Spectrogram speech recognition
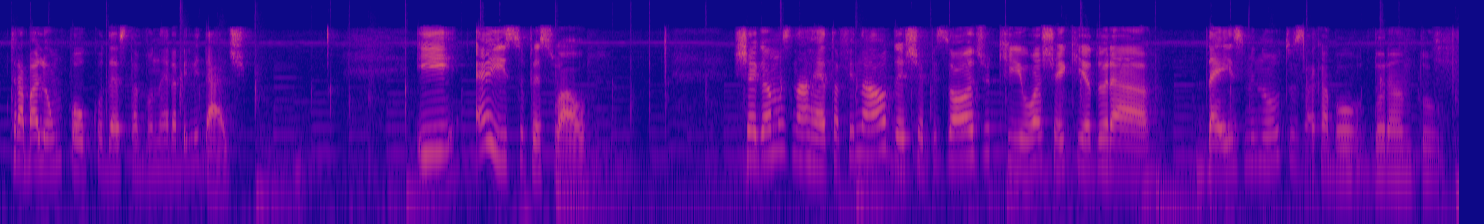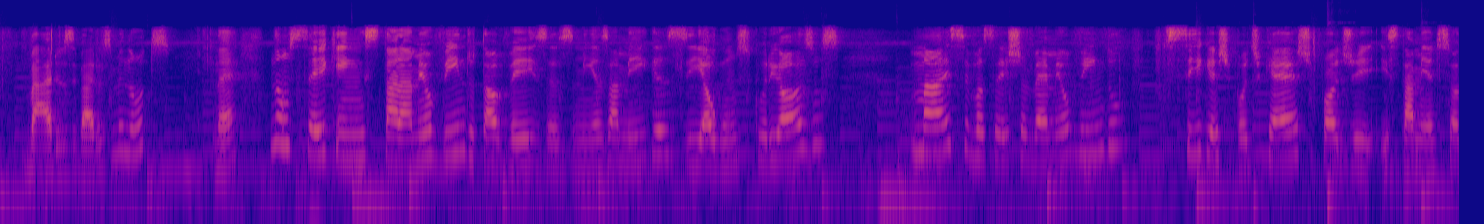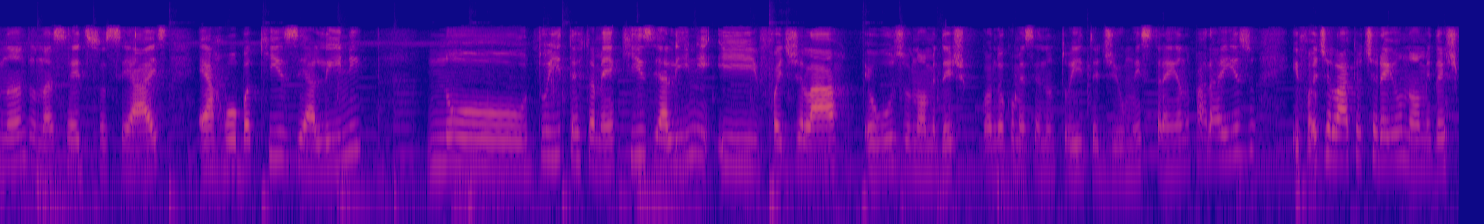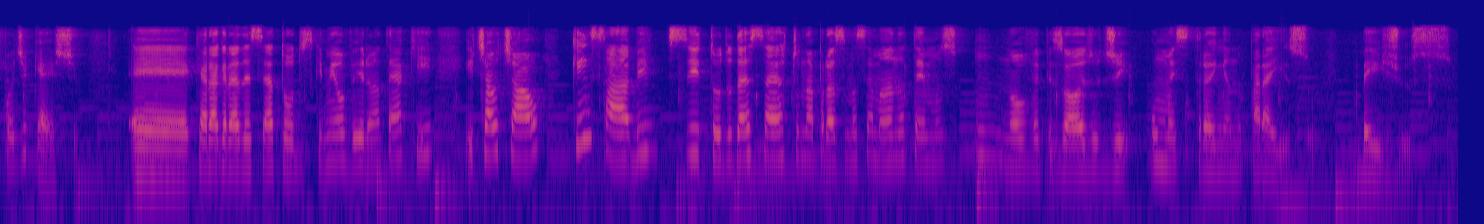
trabalhou um pouco desta vulnerabilidade. E é isso, pessoal. Chegamos na reta final deste episódio que eu achei que ia durar 10 minutos, acabou durando vários e vários minutos, né? Não sei quem estará me ouvindo, talvez as minhas amigas e alguns curiosos, mas se você estiver me ouvindo, siga este podcast, pode estar me adicionando nas redes sociais, é arroba Kizialine, no Twitter também é Kizzy Aline e foi de lá, eu uso o nome desde quando eu comecei no Twitter de Uma Estranha no Paraíso e foi de lá que eu tirei o nome deste podcast. É, quero agradecer a todos que me ouviram até aqui e tchau, tchau. Quem sabe, se tudo der certo, na próxima semana temos um novo episódio de Uma Estranha no Paraíso. Beijos.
